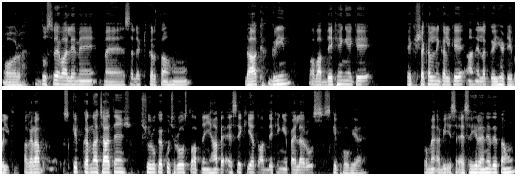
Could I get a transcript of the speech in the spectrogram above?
और दूसरे वाले में मैं सेलेक्ट करता हूँ डार्क ग्रीन अब आप देखेंगे कि एक शक्ल निकल के आने लग गई है टेबल की। अगर आप स्किप करना चाहते हैं शुरू का कुछ रोज़ तो आपने यहाँ पे ऐसे किया तो आप देखेंगे पहला रोज़ स्किप हो गया है। तो मैं अभी इसे ऐसे ही रहने देता हूँ।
